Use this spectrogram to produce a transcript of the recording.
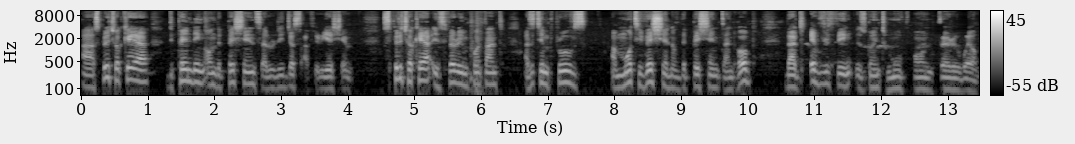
uh, spiritual care depending on the patient's religious affiliation. Spiritual care is very important as it improves a motivation of the patient and hope that everything is going to move on very well.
